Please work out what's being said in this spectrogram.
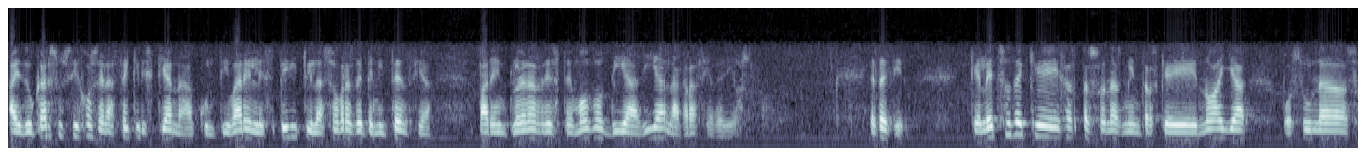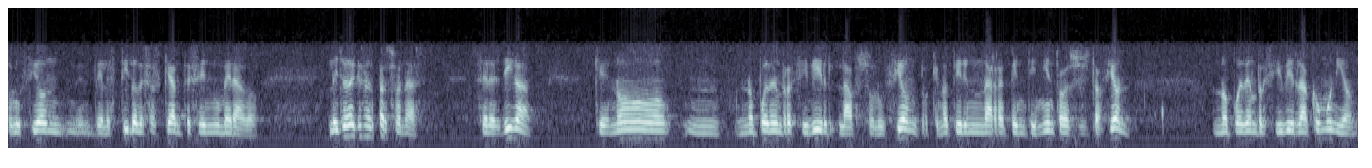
a educar sus hijos en la fe cristiana, a cultivar el espíritu y las obras de penitencia, para implorar de este modo día a día la gracia de Dios. Es decir, que el hecho de que esas personas, mientras que no haya pues una solución del estilo de esas que antes he enumerado, el hecho de que esas personas se les diga que no, mm, no pueden recibir la absolución porque no tienen un arrepentimiento de su situación, no pueden recibir la comunión,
